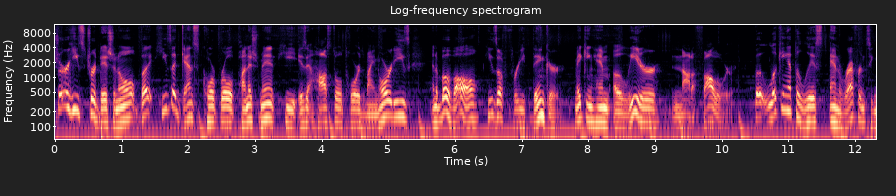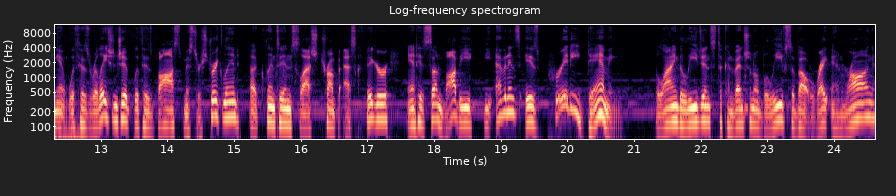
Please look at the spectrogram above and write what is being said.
Sure, he's traditional, but he's against corporal punishment, he isn't hostile towards minorities, and above all, he's a free thinker, making him a leader, not a follower. But looking at the list and referencing it with his relationship with his boss, Mr. Strickland, a Clinton slash Trump esque figure, and his son Bobby, the evidence is pretty damning blind allegiance to conventional beliefs about right and wrong,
